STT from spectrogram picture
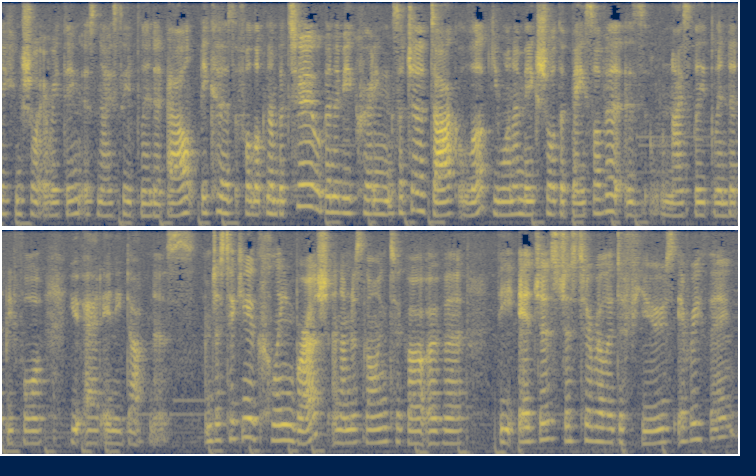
making sure everything is nicely blended out. Because for look number two we're going to be creating such a dark look. You want to make sure the base of it is nicely blended before you add any darkness. I'm just taking a clean brush and I'm just going to go over the edges just to really diffuse everything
